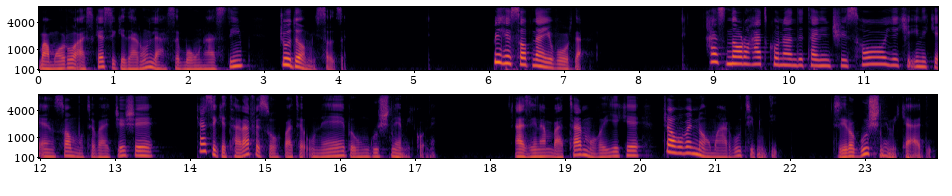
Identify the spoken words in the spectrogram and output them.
و ما رو از کسی که در اون لحظه با اون هستیم جدا می‌سازه. به حساب نیاوردن از ناراحت کننده ترین چیزها یکی اینه که انسان متوجه شه کسی که طرف صحبت اونه به اون گوش نمی‌کنه. از اینم بدتر موقعیه که جواب نامربوطی می‌دید. زیرا گوش نمی کردید.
